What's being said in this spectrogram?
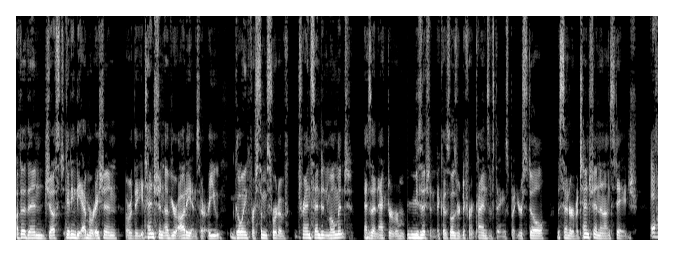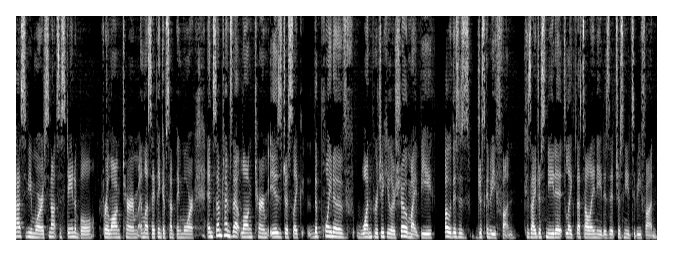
other than just getting the admiration or the attention of your audience? Are you going for some sort of transcendent moment as an actor or musician? Because those are different kinds of things, but you're still the center of attention and on stage. It has to be more. It's not sustainable for long term unless I think of something more. And sometimes that long term is just like the point of one particular show might be, oh, this is just going to be fun because I just need it. Like that's all I need is it just needs to be fun.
